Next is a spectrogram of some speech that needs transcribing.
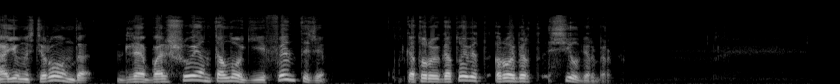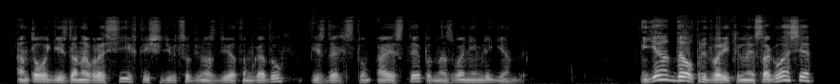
о юности Роланда для большой антологии фэнтези, которую готовит Роберт Силверберг. Антология издана в России в 1999 году издательством АСТ под названием «Легенды». Я дал предварительное согласие,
